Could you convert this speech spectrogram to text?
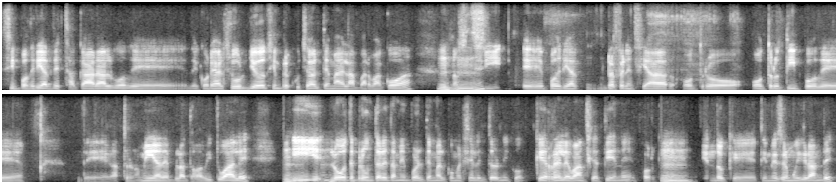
si podrías destacar algo de, Corea del Sur. Yo siempre he escuchado el tema de las barbacoas. No sé si eh, podrías referenciar otro, otro tipo de, gastronomía, de platos habituales. Y luego te preguntaré también por el tema del comercio electrónico, qué relevancia tiene, porque entiendo que tiene que ser muy grande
